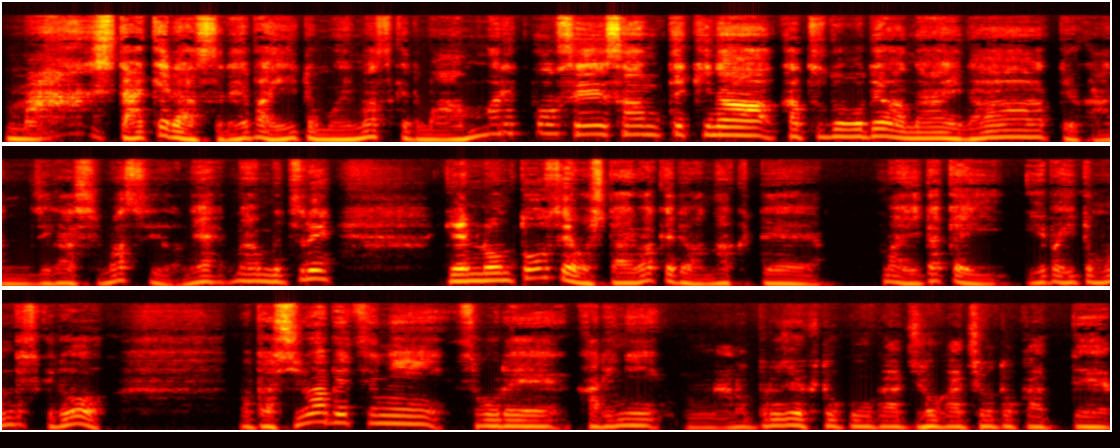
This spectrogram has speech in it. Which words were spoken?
まあ、したけりゃすればいいと思いますけども、あんまりこう生産的な活動ではないなっていう感じがしますよね。まあ別に言論統制をしたいわけではなくて、まあ言いたきゃ言えばいいと思うんですけど、私は別にそれ仮にあのプロジェクトこうガチョガチョウとかって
